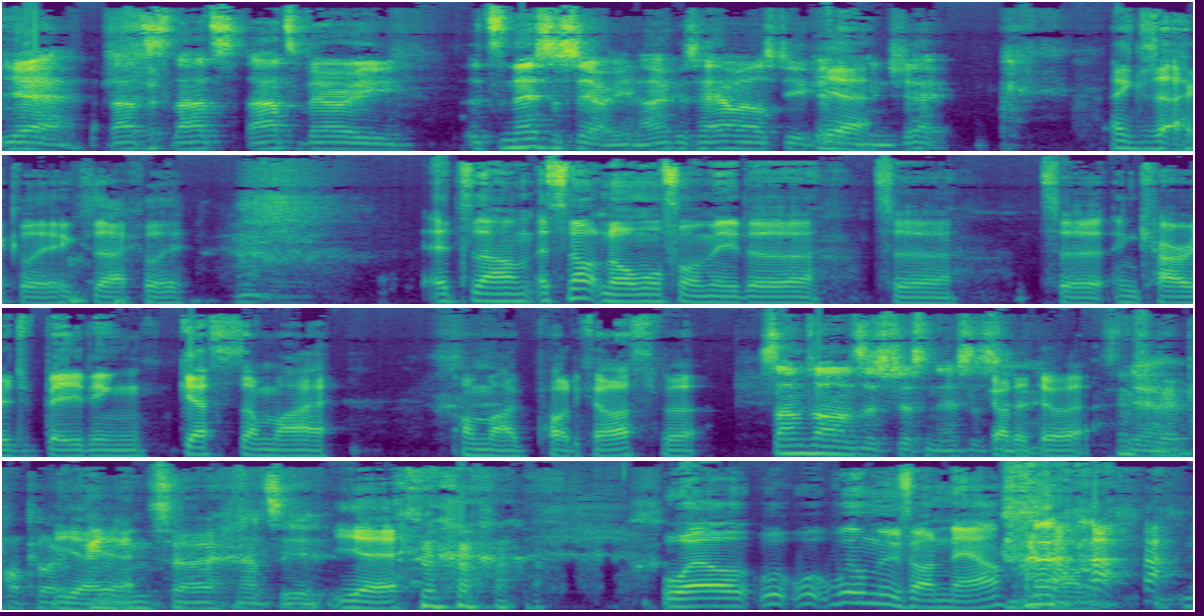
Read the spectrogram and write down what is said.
Yeah, that's that's that's very it's necessary, you know, because how else do you get Yeah. them in check? Exactly, exactly. It's um, it's not normal for me to to to encourage beating guests on my on my podcast, but Sometimes it's just necessary. got to do it. Seems to be a popular Yeah, opinion. So That's it. Yeah. Well, w- w- we'll move on now. Um,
